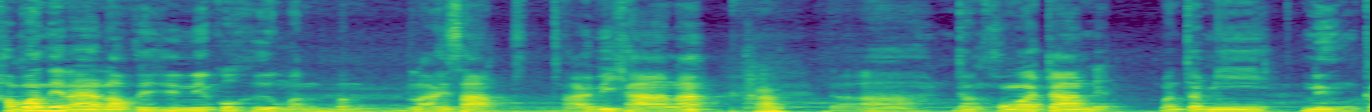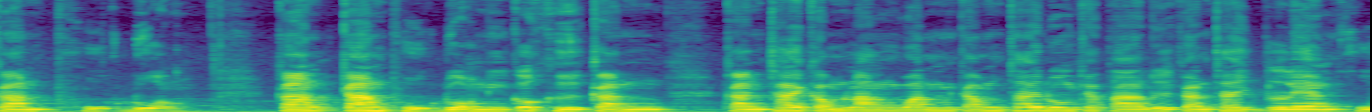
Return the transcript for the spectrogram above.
คำว่าในหลายระดับในที่นี้ก็คือมันมันหลายศาสตร์หลายวิชานะครับอ่าอย่างของอาจารย์เนี่ยมันจะมีหนึ่งการผูกดวง การการผูกดวงนี้ก็คือการการใช้กำลังวันการใช้ดวงชะตา หรือการใช้แรงครู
